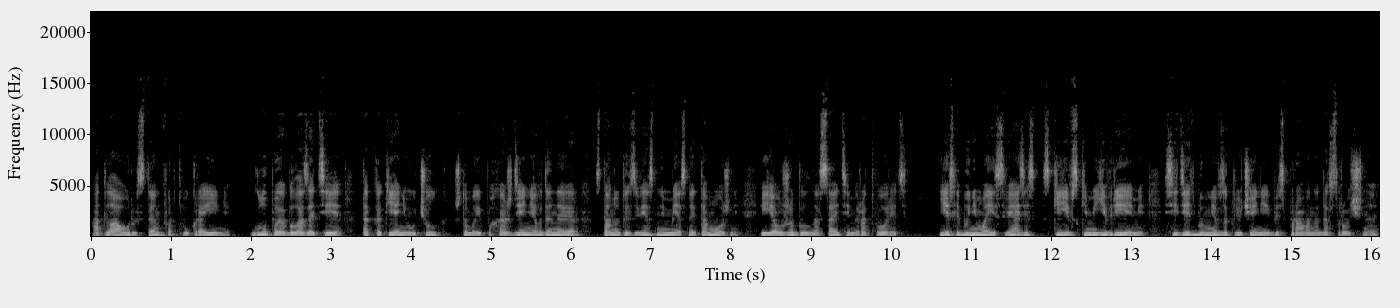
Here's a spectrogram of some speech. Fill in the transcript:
от Лауры Стэнфорд в Украине. Глупая была затея, так как я не учел, что мои похождения в ДНР станут известны местной таможне, и я уже был на сайте «Миротворец». Если бы не мои связи с киевскими евреями, сидеть бы мне в заключении без права на досрочное.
